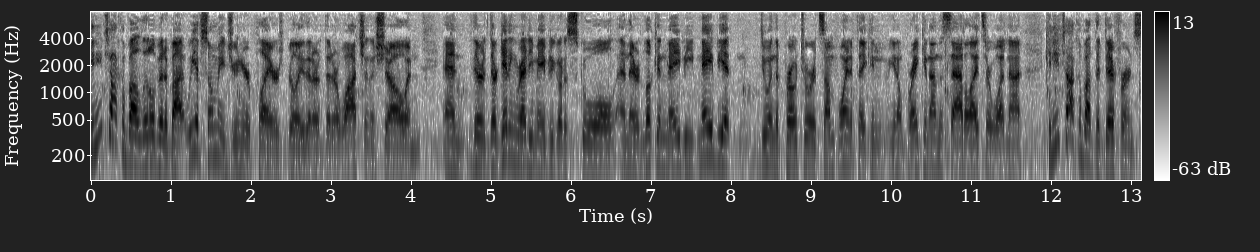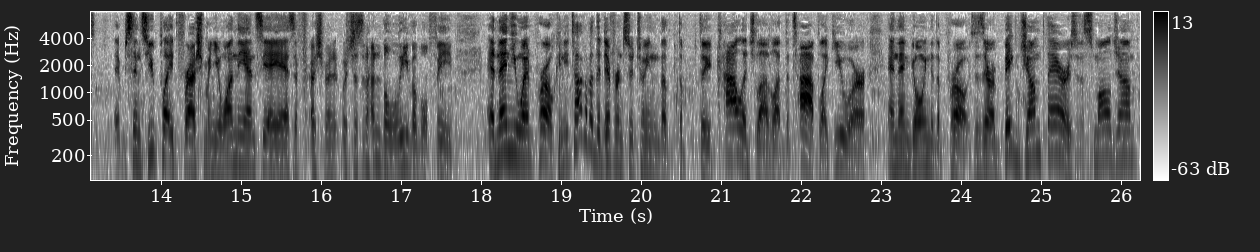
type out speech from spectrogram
Can you talk about a little bit about? We have so many junior players, Billy, that are that are watching the show, and and they're they're getting ready maybe to go to school, and they're looking maybe maybe at doing the pro tour at some point if they can you know break in on the satellites or whatnot. Can you talk about the difference since you played freshman, you won the NCAA as a freshman, which is an unbelievable feat, and then you went pro. Can you talk about the difference between the, the, the college level at the top, like you were, and then going to the pros? Is there a big jump there? Is it a small jump?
